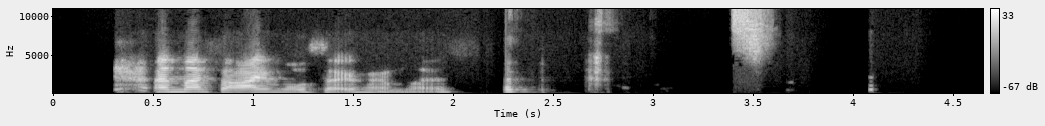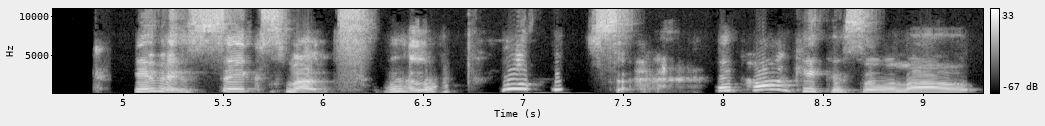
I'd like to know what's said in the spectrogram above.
unless I'm also homeless. Give it six months. Well, they can't kick us all out.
